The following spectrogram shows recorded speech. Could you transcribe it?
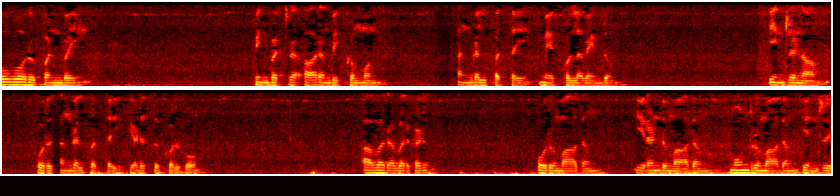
ஒவ்வொரு பண்பை பின்பற்ற ஆரம்பிக்கும் முன் சங்கல்பத்தை மேற்கொள்ள வேண்டும். இன்று நாம் ஒரு சங்கல்பத்தை எடுத்துக்கொள்வோம். அவரவர்கள் ஒரு மாதம் இரண்டு மாதம் மூன்று மாதம் என்று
